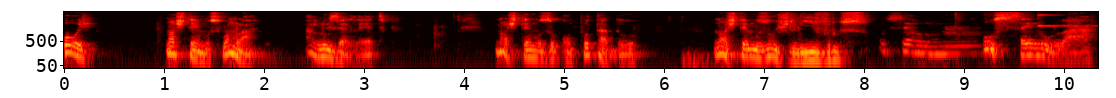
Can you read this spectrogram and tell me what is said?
Hoje, nós temos, vamos lá, a luz elétrica, nós temos o computador, nós temos os livros, O celular. o celular,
